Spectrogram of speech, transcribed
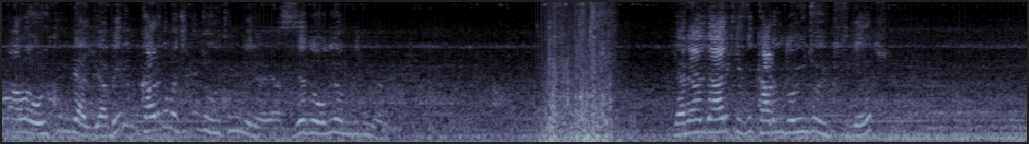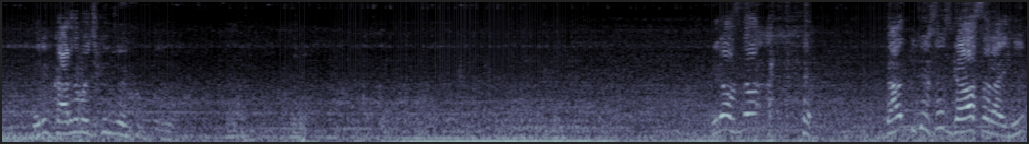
Valla uykum geldi ya. Benim karnım acıkınca uykum geliyor ya. Size de oluyor mu bilmiyorum. Genelde herkesin karnı doyunca uykusu gelir. Benim karnım acıkınca uykum geliyor. Biraz da ben biliyorsunuz Galatasaraylıyım.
